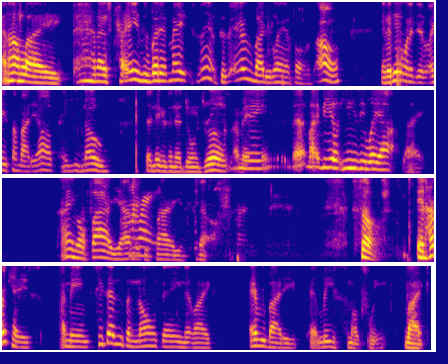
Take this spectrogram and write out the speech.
And I'm like, damn, that's crazy, but it makes sense because everybody laying folks off. And if you want to just lay somebody off and you know that niggas in there doing drugs, I mean, that might be an easy way out. Like, I ain't gonna fire you, I make Right. you fire yourself. So in her case, I mean, she says it's a known thing that like everybody at least smokes weed. Like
